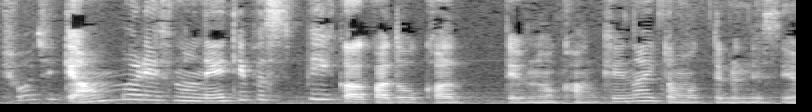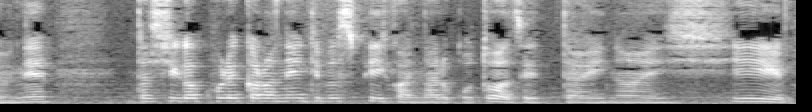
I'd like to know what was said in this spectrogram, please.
正直あんまりそのネイティブスピーカーかどうかっていうのは関係ないと思ってるんですよね。私がこれからネイティブスピーカーになることは絶対ないし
